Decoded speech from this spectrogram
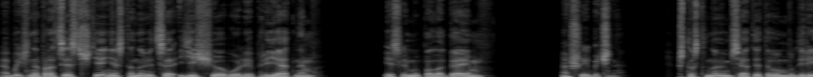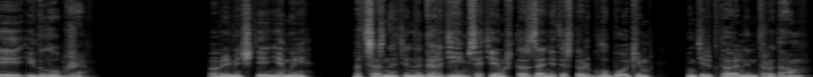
Обычно процесс чтения становится еще более приятным, если мы полагаем, ошибочно, что становимся от этого мудрее и глубже. Во время чтения мы подсознательно гордимся тем, что заняты столь глубоким интеллектуальным трудом.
